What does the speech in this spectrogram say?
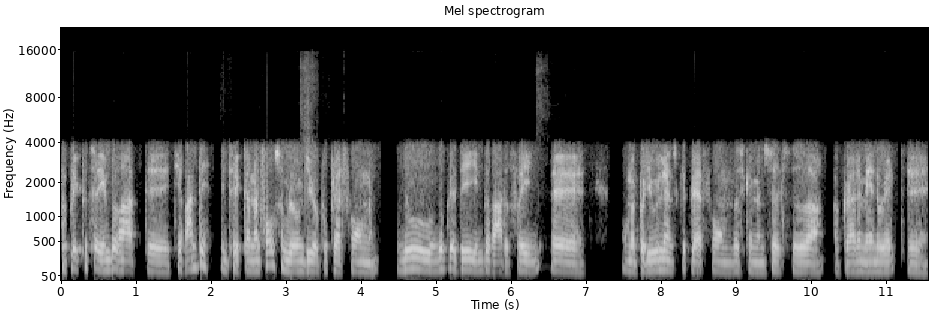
forpligtet til at indberette øh, de renteindtægter, man får som långiver på platformen. Nu, nu bliver det indberettet for en. Øh, og man på de udenlandske platforme, der skal man selv sidde og, og gøre det manuelt. Øh,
